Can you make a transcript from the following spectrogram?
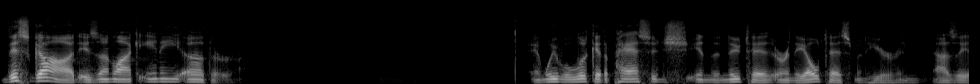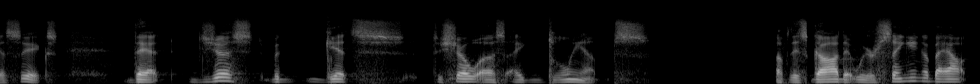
This God is unlike any other. And we will look at a passage in the New Test or in the Old Testament here in Isaiah 6 that just gets to show us a glimpse of this God that we are singing about,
